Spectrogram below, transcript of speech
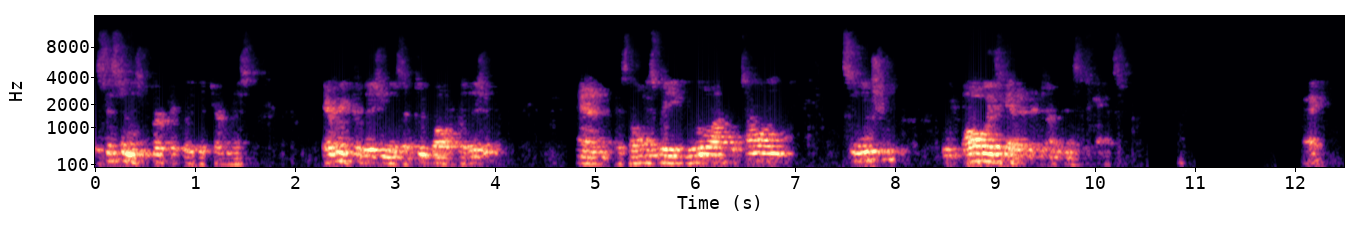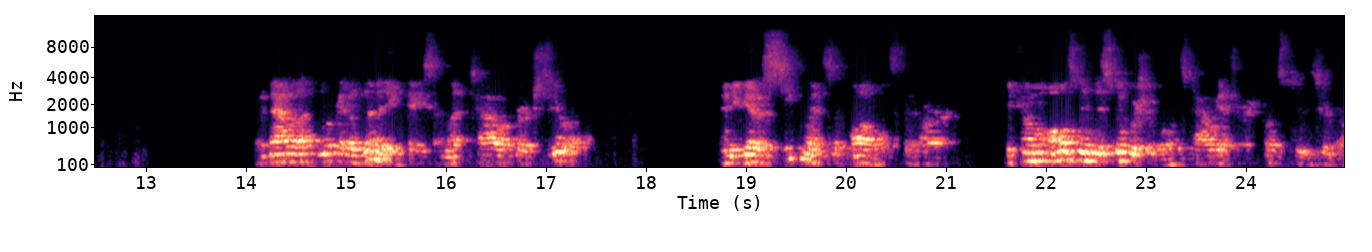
the system is perfectly deterministic. Every collision is a two-ball collision. And as long as we rule out the tunneling solution, we always get a deterministic answer. Okay? But now let's look at a limiting case and let tau approach zero. And you get a sequence of models that are become almost indistinguishable as tau gets very close to zero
